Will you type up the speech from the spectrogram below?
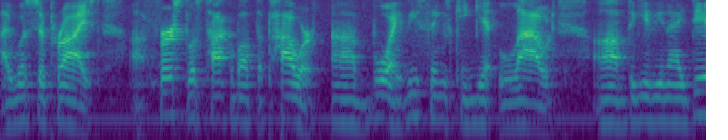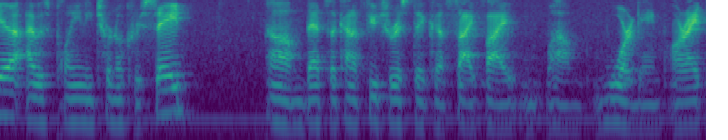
I was surprised. Uh, first, let's talk about the power. Uh, boy, these things can get loud. Um, to give you an idea, I was playing Eternal Crusade. Um, that's a kind of futuristic uh, sci-fi um, war game, all right?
